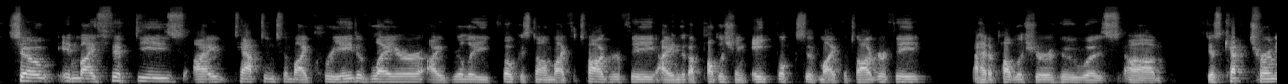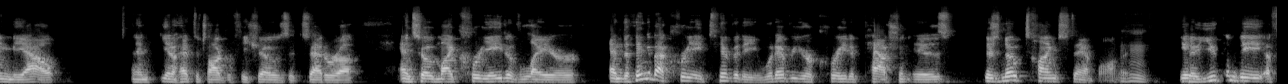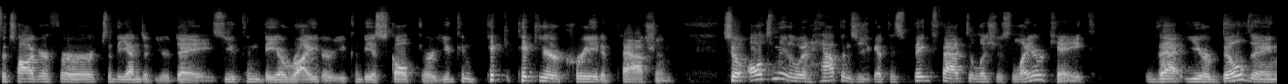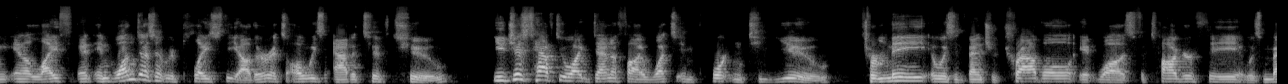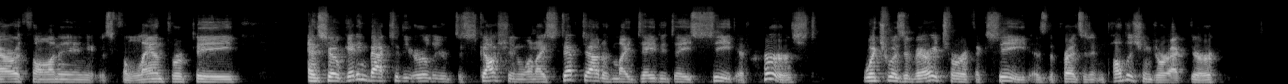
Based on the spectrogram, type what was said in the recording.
So in my 50s, I tapped into my creative layer. I really focused on my photography. I ended up publishing eight books of my photography. I had a publisher who was um, just kept churning me out and you know had photography shows etc and so my creative layer and the thing about creativity whatever your creative passion is there's no timestamp on it. Mm-hmm. You know you can be a photographer to the end of your days. You can be a writer. You can be a sculptor. You can pick pick your creative passion. So ultimately what happens is you get this big fat delicious layer cake that you're building in a life and, and one doesn't replace the other it's always additive to. You just have to identify what's important to you. For me it was adventure travel it was photography it was marathoning it was philanthropy. And so, getting back to the earlier discussion, when I stepped out of my day to day seat at Hearst, which was a very terrific seat as the president and publishing director,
